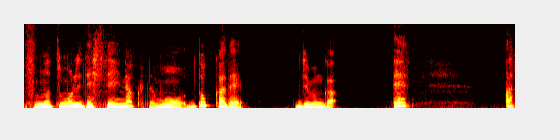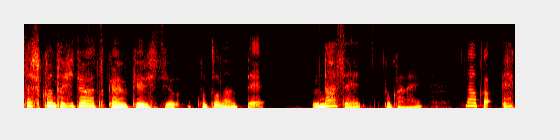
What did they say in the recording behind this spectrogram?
そんなつもりでしていなくても、どっかで自分が、え、私こんなひどい扱いを受ける必要、ことなんて、なぜ？とかね。なんか、え、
